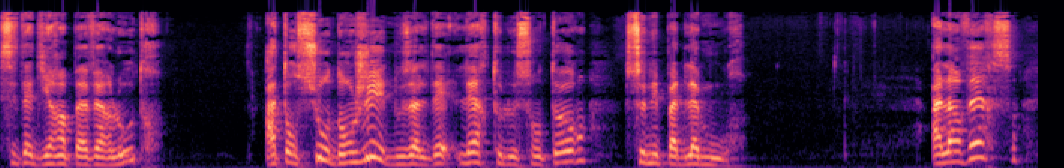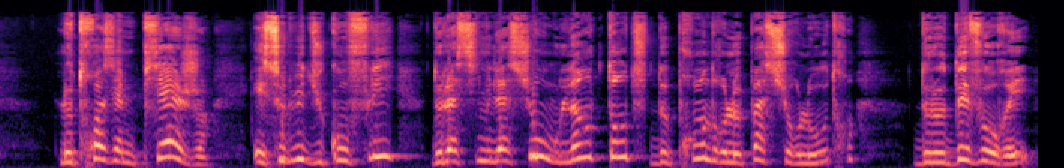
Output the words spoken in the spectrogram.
c'est-à-dire un pas vers l'autre. Attention, danger, nous alerte le centaure, ce n'est pas de l'amour. À l'inverse, le troisième piège est celui du conflit, de l'assimilation où l'un tente de prendre le pas sur l'autre, de le dévorer,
